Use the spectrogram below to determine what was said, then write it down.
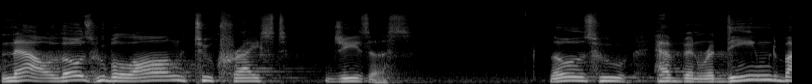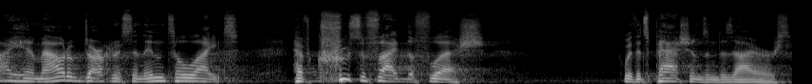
Now, those who belong to Christ Jesus, those who have been redeemed by him out of darkness and into light, have crucified the flesh with its passions and desires.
